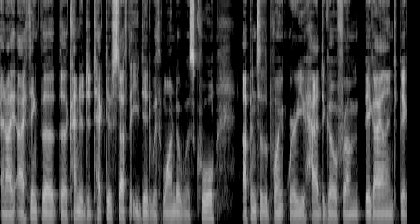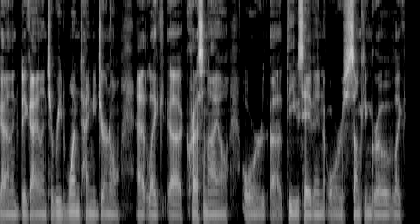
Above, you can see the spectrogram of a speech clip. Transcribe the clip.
and I, I think the the kind of detective stuff that you did with Wanda was cool up until the point where you had to go from Big Island to Big Island to Big Island to read one tiny journal at like uh, Crescent Isle or uh, Thieves Haven or Sunken Grove. Like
